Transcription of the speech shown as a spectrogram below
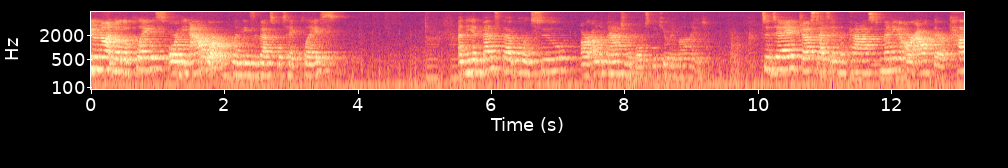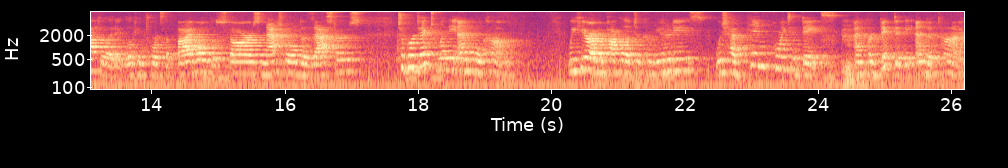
do not know the place or the hour when these events will take place. And the events that will ensue are unimaginable to the human mind. Today, just as in the past, many are out there calculating, looking towards the Bible, the stars, natural disasters, to predict when the end will come. We hear of apocalyptic communities, which have pinpointed dates and predicted the end of time,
